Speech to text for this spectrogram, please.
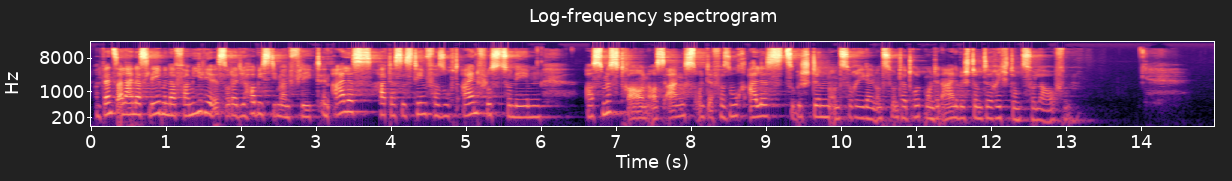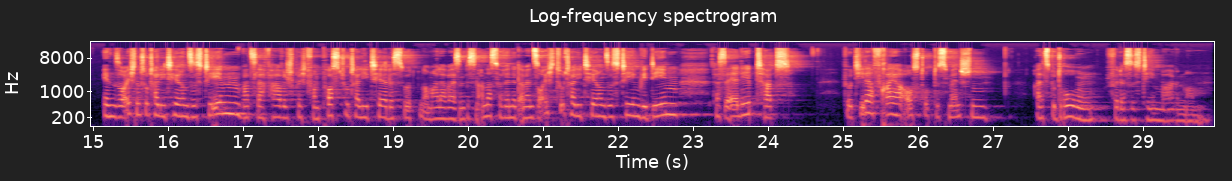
Und wenn es allein das Leben in der Familie ist oder die Hobbys, die man pflegt, in alles hat das System versucht, Einfluss zu nehmen, aus Misstrauen, aus Angst und der Versuch, alles zu bestimmen und zu regeln und zu unterdrücken und in eine bestimmte Richtung zu laufen. In solchen totalitären Systemen, Václav Havel spricht von posttotalitär, das wird normalerweise ein bisschen anders verwendet, aber in solch totalitären Systemen wie dem, das er erlebt hat, wird jeder freie Ausdruck des Menschen als Bedrohung für das System wahrgenommen.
